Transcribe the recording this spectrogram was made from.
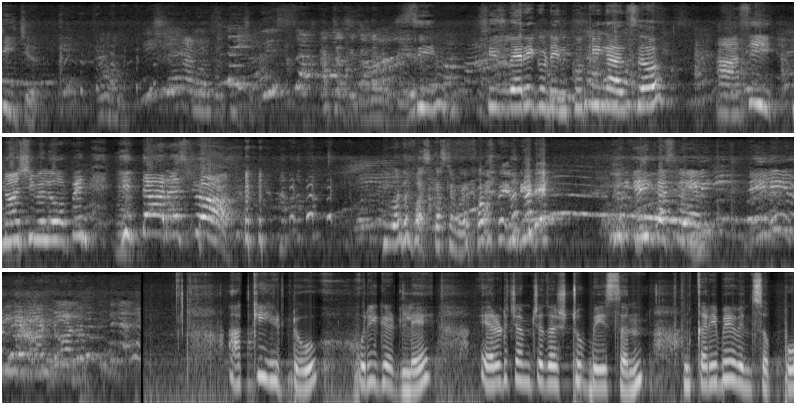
teacher teacher teacher is very good in cooking also uh see now she will open ಹಿಡಾ ರೆಸ್ಟೋರೆಂಟ್ ಅವರ್ ಫಸ್ಟ್ ಕಸ್ಟಮರ್ ಅಕ್ಕಿ ಹಿಟ್ಟು ಹುರಿಗಡಲೆ ಎರಡು ಚಮಚದಷ್ಟು ಬೇಸನ್ ಕರಿಬೇವಿನ ಸೊಪ್ಪು,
